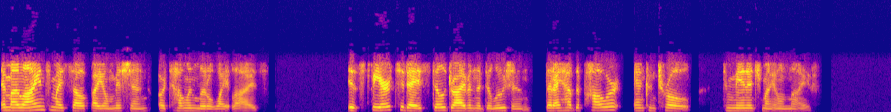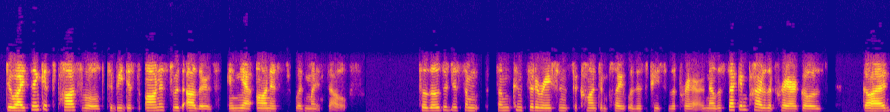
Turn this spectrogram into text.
Am I lying to myself by omission or telling little white lies? Is fear today still driving the delusion that I have the power and control to manage my own life? Do I think it's possible to be dishonest with others and yet honest with myself? So those are just some some considerations to contemplate with this piece of the prayer. Now the second part of the prayer goes, God,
